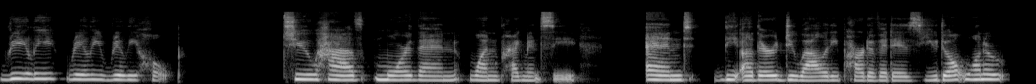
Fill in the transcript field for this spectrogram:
really, really, really hope to have more than one pregnancy. And the other duality part of it is you don't want to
